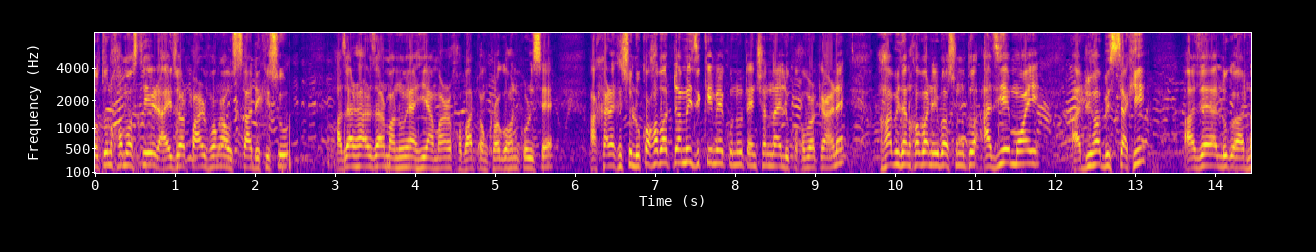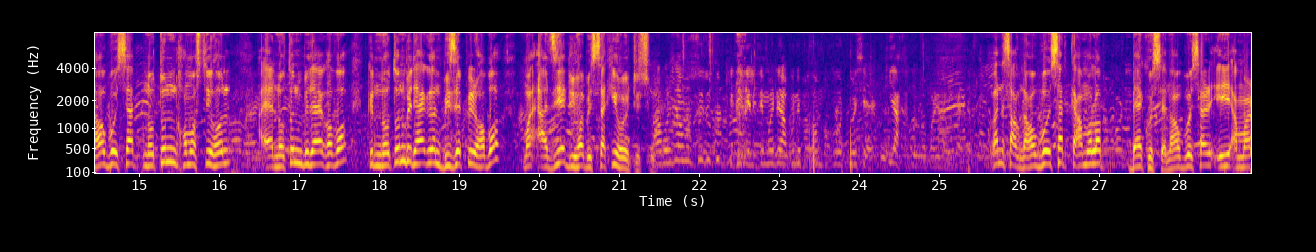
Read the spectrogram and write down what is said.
নতুন সমষ্টিৰ ৰাইজৰ পাৰ ভঙা উৎসাহ দেখিছোঁ। হাজাৰ হাজাৰ মানুহে আহি আমাৰ সভাত অংশগ্ৰহণ কৰিছে। আশা ৰাখিছোঁ লোকসভাততো আমি জিকিমেই কোনো টেনশ্যন নাই লোকসভাৰ কাৰণে। অহা বিধানসভা নিৰ্বাচনতো আজিয়ে মই দৃঢ় বিশ্বাসী যে নাওবৈচাত নতুন সমষ্টি হ'ল নতুন বিধায়ক হ'ব কিন্তু নতুন বিধায়কজন বিজেপিৰ হ'ব মই আজিয়ে দৃঢ় বিশ্বাসী হৈ উঠিছোঁ। মানে চাওক নাওবৈচাত কাম অলপ বেক হৈছে নাওবৈচাৰ এই আমাৰ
